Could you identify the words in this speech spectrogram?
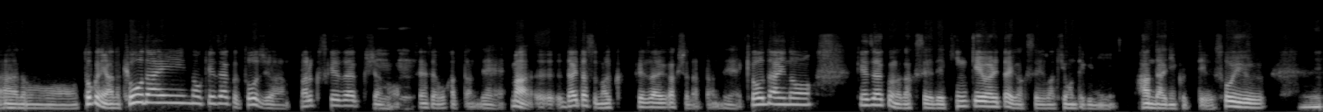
あの特にあの京大の経済学、当時はマルクス経済学者の先生が多かったんで、まあ、大多数マルクス経済学者だったんで、京大の経済学部の学生で金系をやりたい学生は基本的に阪大に行くっていう、そういう、うん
